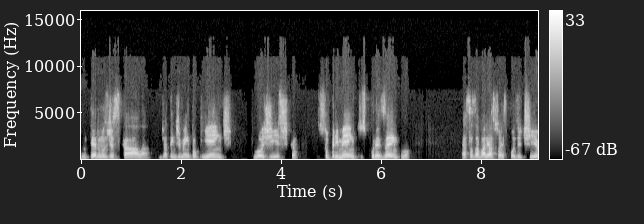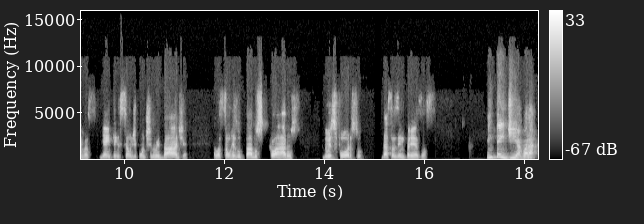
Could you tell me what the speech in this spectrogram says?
em termos de escala, de atendimento ao cliente, logística, suprimentos, por exemplo, essas avaliações positivas e a intenção de continuidade, elas são resultados claros do esforço dessas empresas. Entendi. Agora,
